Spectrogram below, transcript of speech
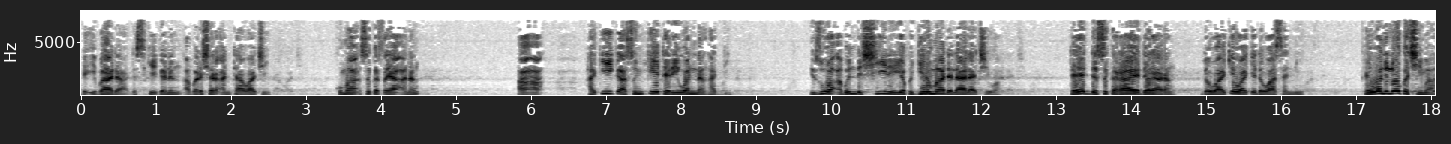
da ibada da suke ganin a bar shar'antawa ce kuma suka tsaya a nan? A'a, haƙiƙa sun ƙetare wannan haddi, zuwa abin da shi ne ya fi girma da lalacewa, ta yadda suka raya dararen da waƙe-waƙe da wasanni, kai wani lokaci ma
